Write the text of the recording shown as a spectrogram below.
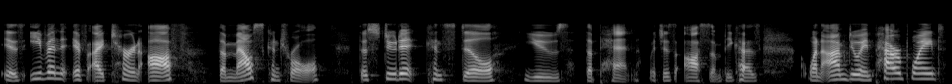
is even if I turn off the mouse control, the student can still use the pen, which is awesome because when I'm doing PowerPoint,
